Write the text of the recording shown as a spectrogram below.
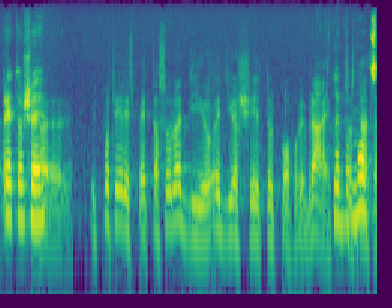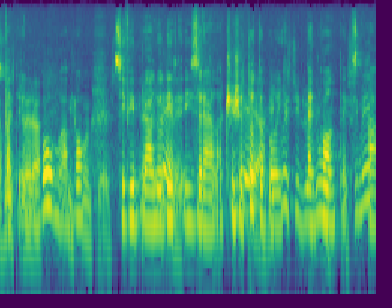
Pretože il potere spetta solo a Dio e Dio ha scelto il popolo ebraico. Lebo moc patrí len Bohu a Boh si vybral ľudí Izraela. Čiže toto bol ten kontext. A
